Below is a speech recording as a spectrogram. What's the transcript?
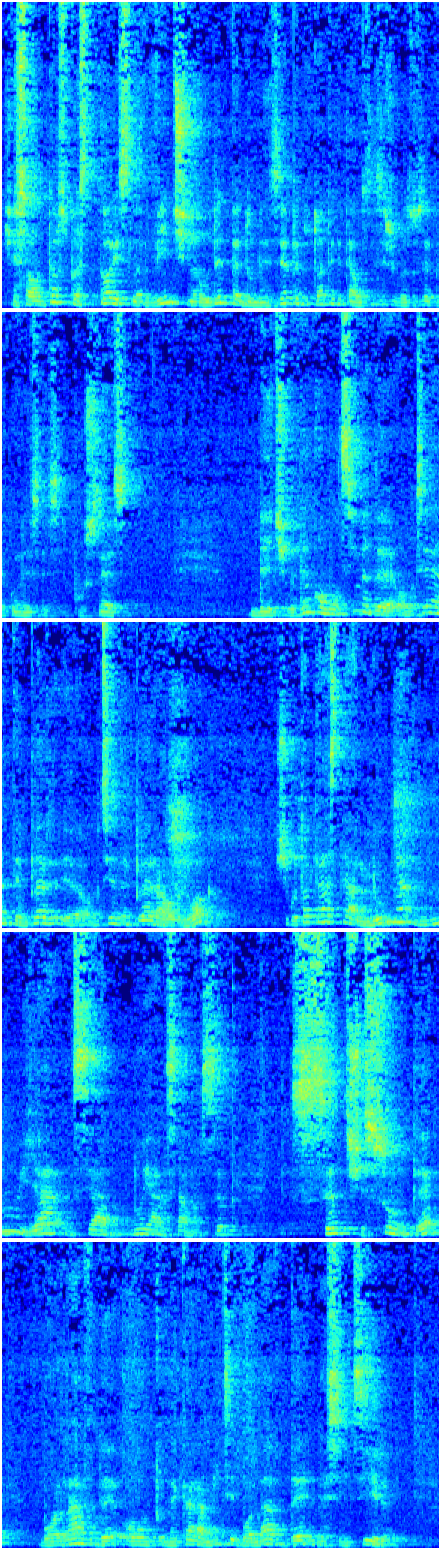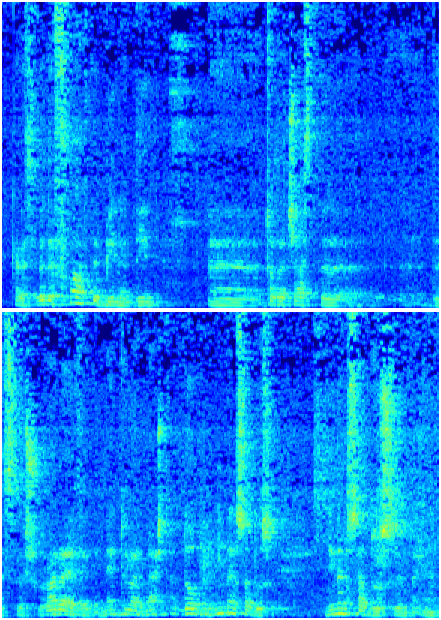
și s-au întors păstorii slăvind și lăudând pe Dumnezeu pentru toate câte auzise și văzuse pe cum le se spusese. Deci vedem că o mulțime de, o mulțime de întâmplări, o mulțime de întâmplări au loc și cu toate astea lumea nu ia în seamă, nu ia în seamă. Sunt, sunt și suntem bolnavi de o întunecare a minții, bolnavi de nesimțire, care se vede foarte bine din uh, toată această uh, desfășurare a evenimentului al nașterea Domnului. Nimeni s-a dus, nimeni nu s-a dus în, în,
